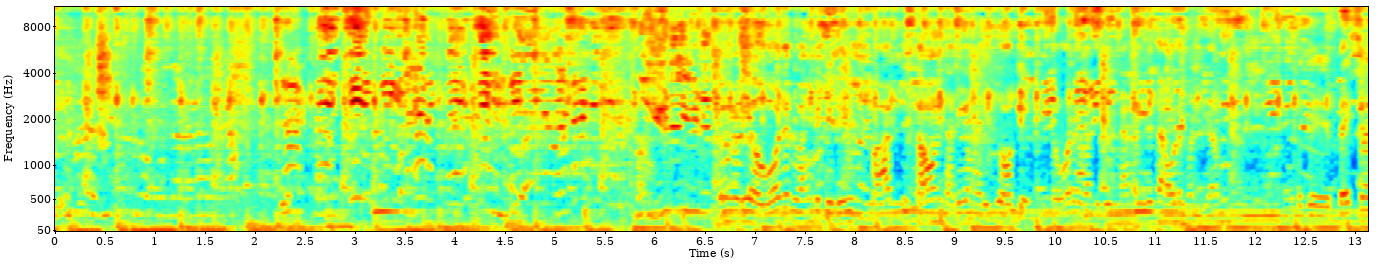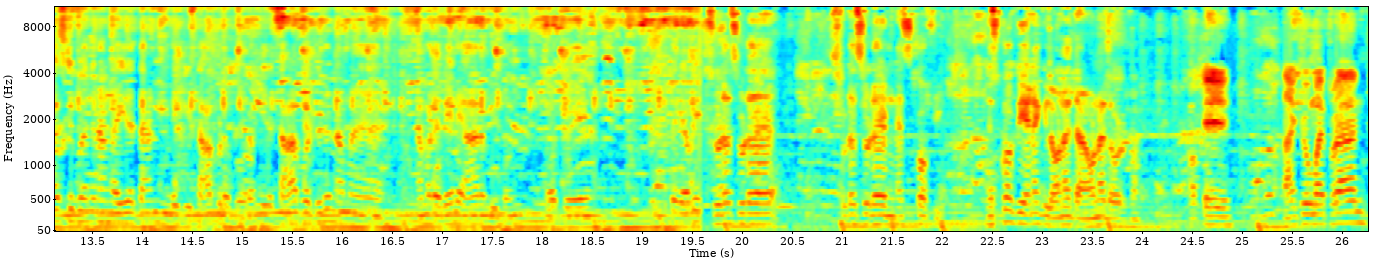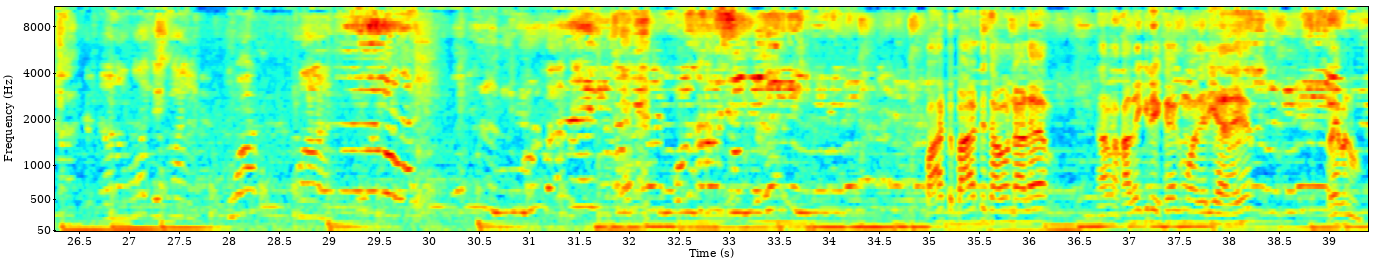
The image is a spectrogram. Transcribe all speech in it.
வந்துட்டு பார்த்து சவுண்ட் அதிகமாக இருக்கு. ஓகே இந்த ஆர்டர் வந்துட்டு நாங்கள் இதை தான் ஆர்டர் பண்ணிக்கிறோம். எங்களுக்கு பிரேக்ஃபாஸ்ட்டுக்கு வந்து நாங்கள் இதை தான் இன்றைக்கி சாப்பிட போகிறோம் இதை சாப்பிட்டுட்டு நம்ம நம்மளோட வேலையை ஆரம்பிப்போம். ஓகே சரி அப்படியே சுட சுட சுட சுட நெஸ்காஃபி நெஸ்காஃபி எனக்கு இல்லை உனக்கு தான் உனக்கு பண்ணேன் ஓகே தேங்க்யூ மை ஃப்ரெண்ட் பாட்டு பாட்டு சவுண்டால நாங்கள் கதைக்கிற கேட்கும் போது தெரியாது. ட்ரை பண்ணுவோம்.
